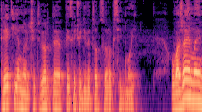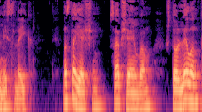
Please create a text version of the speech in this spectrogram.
3.04.1947. Уважаемая мисс Лейк, настоящим сообщаем вам, что Леланд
